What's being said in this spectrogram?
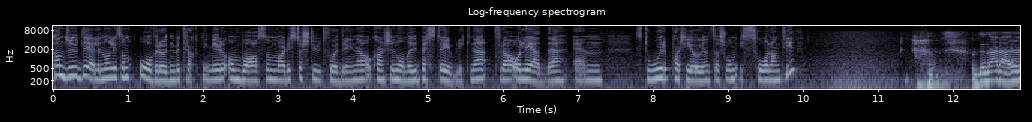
Kan du dele noen litt sånn overordnede betraktninger om hva som var de største utfordringene, og kanskje noen av de beste øyeblikkene fra å lede en stor partiorganisasjon i så lang tid? Det der er jo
